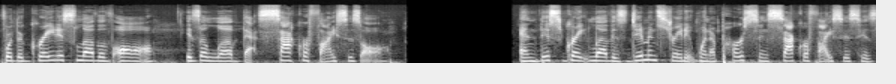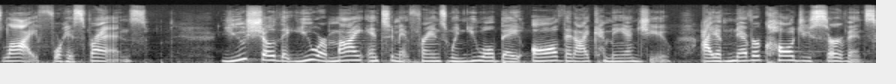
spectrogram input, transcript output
For the greatest love of all is a love that sacrifices all. And this great love is demonstrated when a person sacrifices his life for his friends. You show that you are my intimate friends when you obey all that I command you. I have never called you servants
